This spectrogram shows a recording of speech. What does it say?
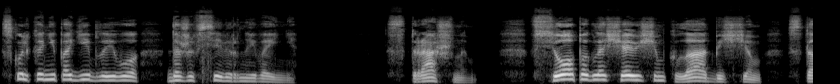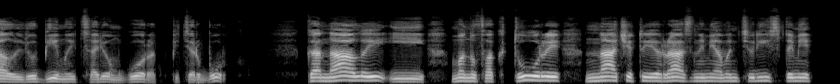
сколько не погибло его даже в Северной войне. Страшным, все поглощающим кладбищем стал любимый царем город Петербург. Каналы и мануфактуры, начатые разными авантюристами,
